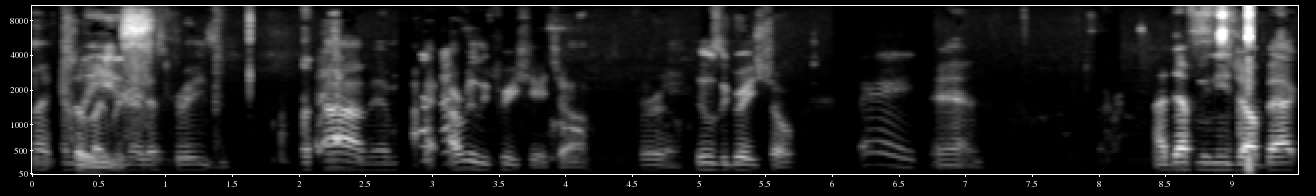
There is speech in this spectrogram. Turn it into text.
like, end up like Please. Renee, that's crazy. But nah, man, I, I really appreciate y'all. For real, it was a great show, Word. and I definitely need y'all back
